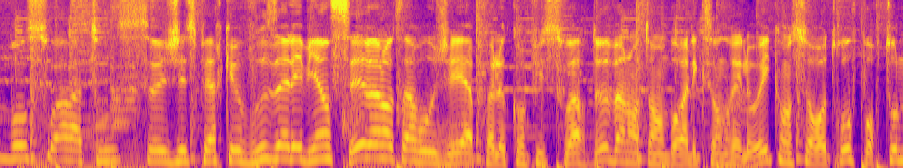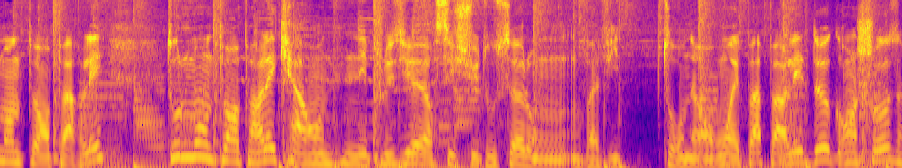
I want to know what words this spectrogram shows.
Bonsoir à tous. J'espère que vous allez bien. C'est Valentin Rouget. Après le campus soir de Valentin Hambourg, Alexandre et Loïc, on se retrouve pour Tout le monde peut en parler. Tout le monde peut en parler car on est plusieurs. Si je suis tout seul, on, on va vite tourner en rond et pas parler de grand chose.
